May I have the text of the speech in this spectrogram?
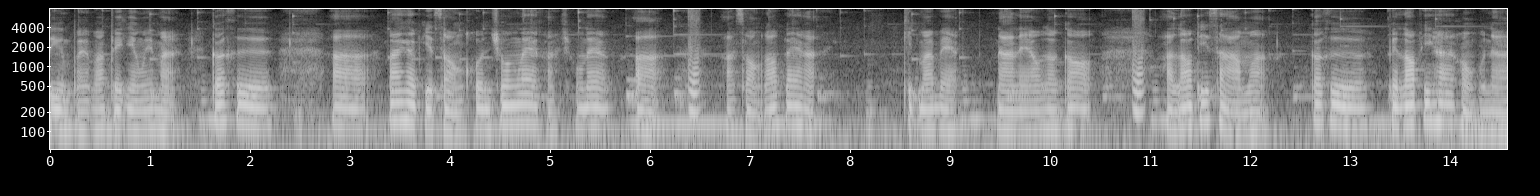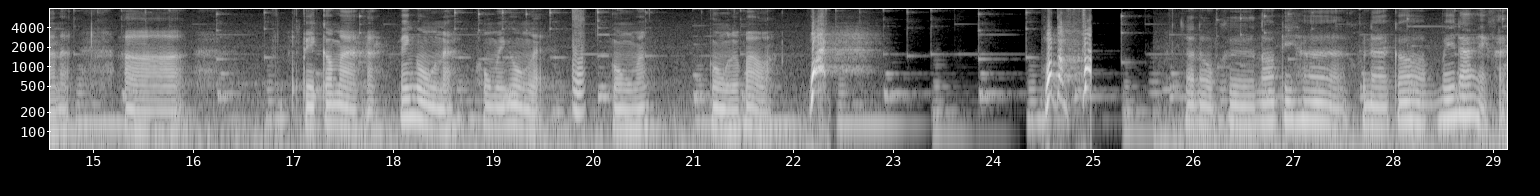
ลืมไปว่าเป็กยังไม่มา ก็คืออ่าป้ายกับกิจสองคนช่วงแรกค่ะช่วงแรกอ่าอ่าสองรอบแรกอะกิจมาแบกนานแล้วแล้วก็อ่ารอบที่สามอะก็คือเป็นรอบที่ห้าของคุณน้าน่ะอ่าเป็กก็มาค่ะ ไม่งงนะ คงไม่งงแหละ งงมั้งงงหรือเปล่าอะ สรุปคือรอบที่ห้าคุณอาก็ไม่ได้ค่ะ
